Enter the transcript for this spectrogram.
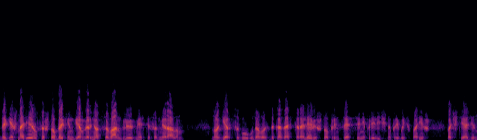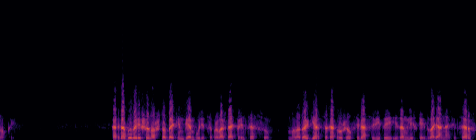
Дегиш надеялся, что Бекингем вернется в Англию вместе с адмиралом, но герцогу удалось доказать королеве, что принцессе неприлично прибыть в Париж почти одинокой. Когда было решено, что Бекингем будет сопровождать принцессу, молодой герцог окружил себя свитой из английских дворян и офицеров,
